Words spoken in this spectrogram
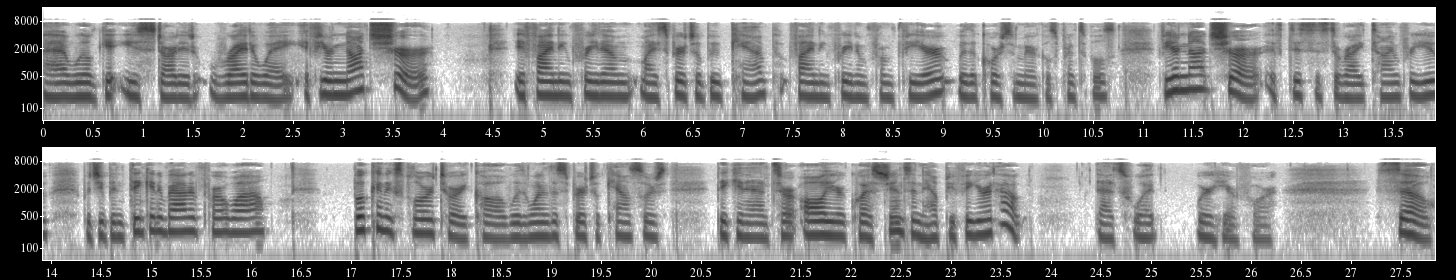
we'll get you started right away. If you're not sure if Finding Freedom, my spiritual boot camp, Finding Freedom from Fear with A Course in Miracles Principles, if you're not sure if this is the right time for you, but you've been thinking about it for a while, book an exploratory call with one of the spiritual counselors. They can answer all your questions and help you figure it out. That's what we're here for. So,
